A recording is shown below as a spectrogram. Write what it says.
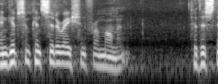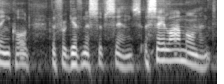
and give some consideration for a moment to this thing called the forgiveness of sins, a Selah moment,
